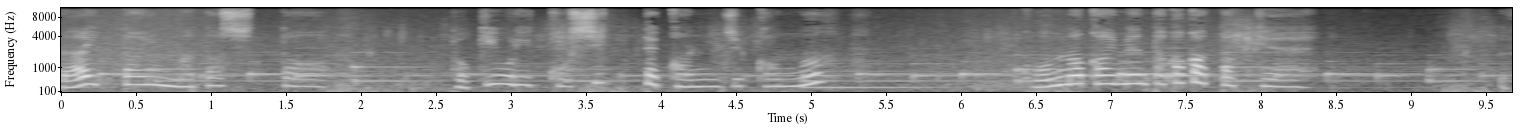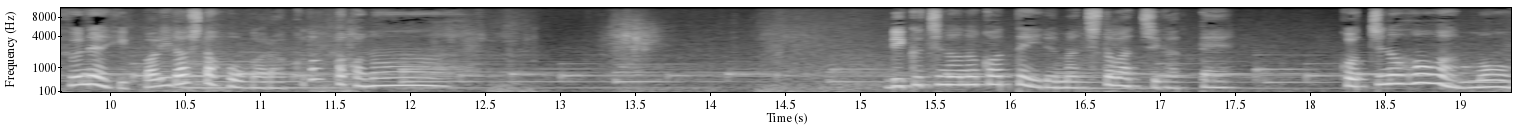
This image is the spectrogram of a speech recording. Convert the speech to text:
だいたい股下時折腰って感じかな。こんな海面高かったっけ。船引っ張り出した方が楽だったかな。陸地の残っている町とは違ってこっちの方はもう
